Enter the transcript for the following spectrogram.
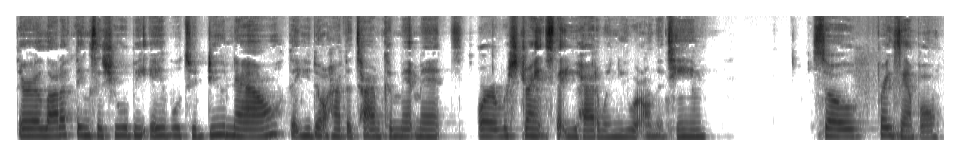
There are a lot of things that you will be able to do now that you don't have the time commitment or restraints that you had when you were on the team. So, for example,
